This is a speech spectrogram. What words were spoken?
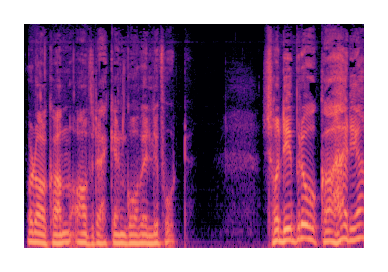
for da kan avrekkeren gå veldig fort. Så de bråka og herja,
